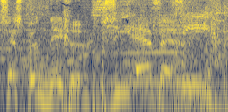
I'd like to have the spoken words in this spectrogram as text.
106.9 ZFM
